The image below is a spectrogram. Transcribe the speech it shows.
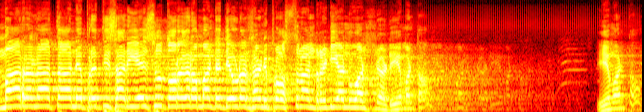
మారనాథ అనే ప్రతిసారి యేసు త్వరగా రమ్మంటే దేవుడు అంటున్నాడు ఇప్పుడు వస్తున్నాను రెడీ అను అంటున్నాడు. ఏమంటావు? ఏమంటావు?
